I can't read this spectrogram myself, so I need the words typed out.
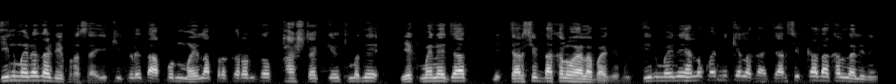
तीन महिन्याचा डिफरन्स आहे. एकीकडे तर आपण महिला प्रकरण तर फास्ट ट्रॅक केसमध्ये एक महिन्याच्या चार्जशीट दाखल व्हायला पाहिजे. मग तीन महिने ह्या लोकांनी केलं का? चार्जशीट का दाखल झाली नाही?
